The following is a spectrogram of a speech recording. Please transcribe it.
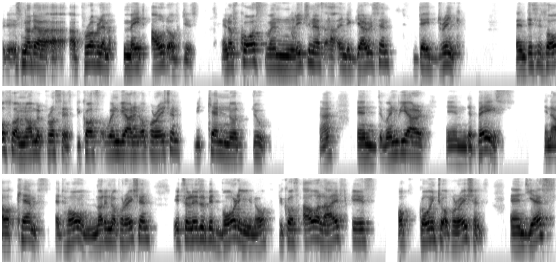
it's not a, a problem made out of this. And of course, when legionnaires are in the garrison, they drink. And this is also a normal process because when we are in operation, we cannot do. And when we are in the base, in our camps, at home, not in operation, it's a little bit boring, you know, because our life is going to operations. And yes,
